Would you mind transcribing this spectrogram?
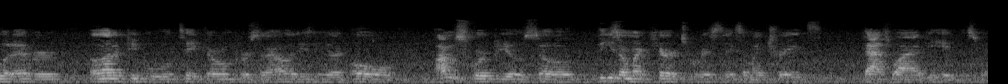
whatever. A lot of people will take their own personalities and be like, oh, I'm Scorpio, so these are my characteristics and my traits. That's why I behave this way.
